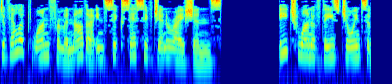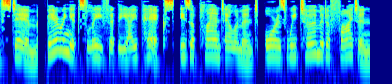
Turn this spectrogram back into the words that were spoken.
developed one from another in successive generations. Each one of these joints of stem, bearing its leaf at the apex, is a plant element, or as we term it a phyton,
